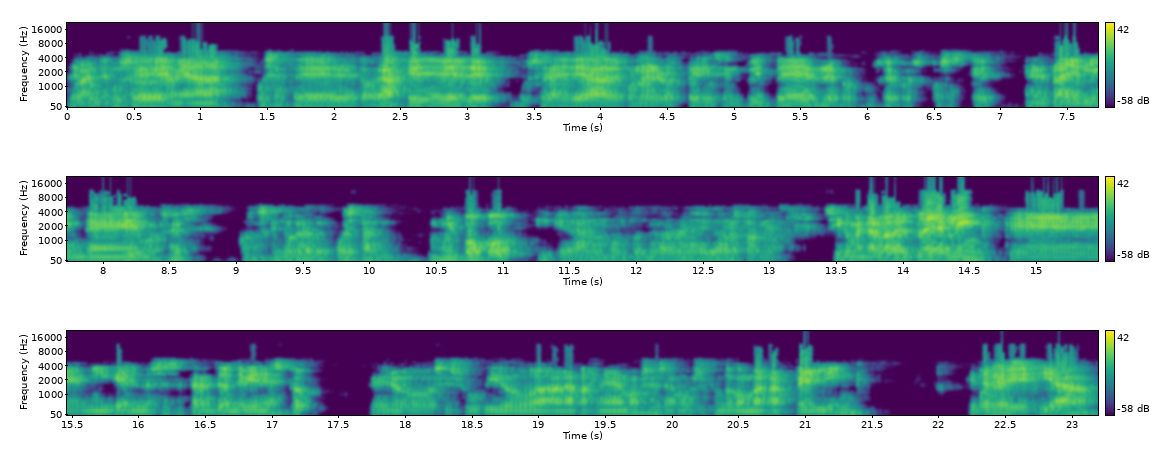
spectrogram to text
Le propuse- no había nada. Pues hacer el cobraje, le puse la idea de poner los pairings en Twitter, le propuse pues cosas que En el player link de Sí. Moses. Cosas que yo creo que cuestan muy poco y que dan un montón de valor añadido a los torneos. Sí, comentar lo del player link, que Miguel no sé exactamente dónde viene esto, pero se subió a la página de Moxes, a moxes.com barra plink, que te redirigía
